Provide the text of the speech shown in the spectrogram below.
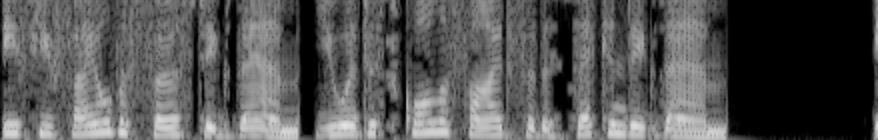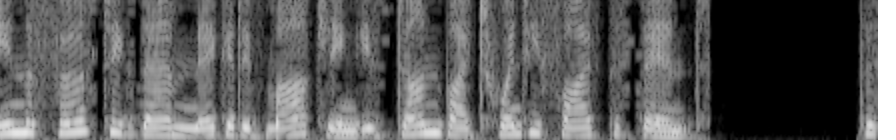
If you fail the first exam, you are disqualified for the second exam. In the first exam negative marking is done by 25%. The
